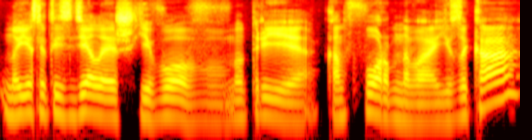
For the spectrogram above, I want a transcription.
но если ты сделаешь его внутри конформного языка,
